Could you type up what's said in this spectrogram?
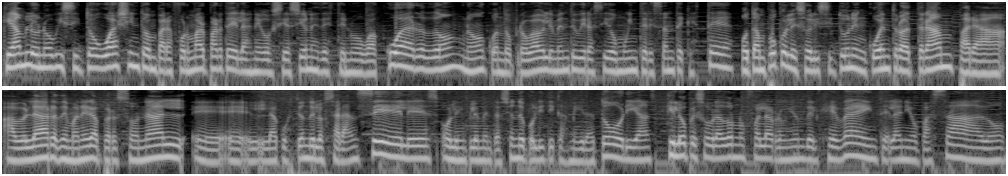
que AMLO no visitó Washington para formar parte de las negociaciones de este nuevo acuerdo, ¿no? cuando probablemente hubiera sido muy interesante que esté, o tampoco le solicitó un encuentro a Trump para hablar de manera personal eh, eh, la cuestión de los aranceles o la implementación de políticas migratorias, que López Obrador no fue a la reunión del G20 el año pasado.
